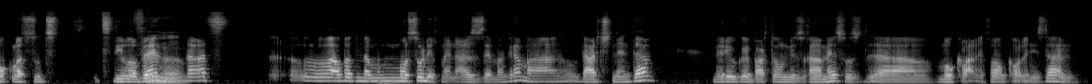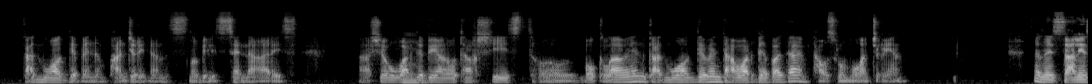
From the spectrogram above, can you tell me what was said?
მოკლას ცდილობენ რაღაც ალბათ უნდა მოსულიყვნენ აზზე მაგრამ დარჩნენ და მე უკვე ბარტოლომის ღამეს მოკლავენ ხო კოლინის და გადმოაგდებენ ფანჯრიდან ცნობილი სცენა არის შეუვარდებიან ოთახში მოკლავენ, გადმოაგდებენ, დავარდება და თავს რომ მოაჭრიან. და ეს ძალიან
